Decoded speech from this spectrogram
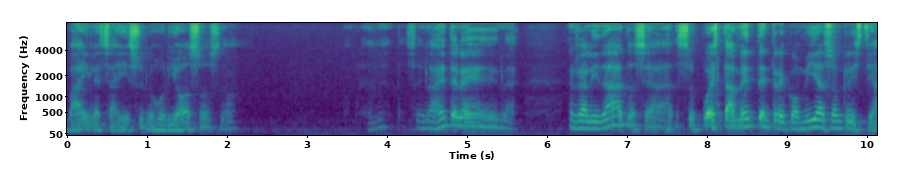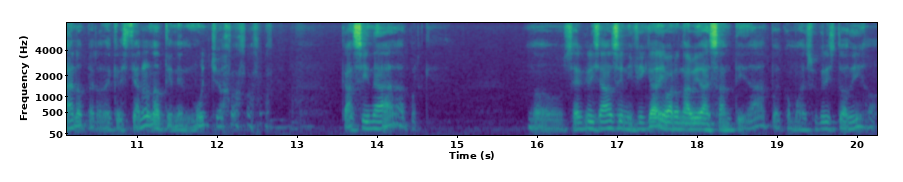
bailes ahí lujuriosos, ¿no? Entonces, la gente le, en realidad, o sea, supuestamente, entre comillas, son cristianos, pero de cristianos no tienen mucho, casi nada, porque no, ser cristiano significa llevar una vida de santidad, pues como Jesucristo dijo,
